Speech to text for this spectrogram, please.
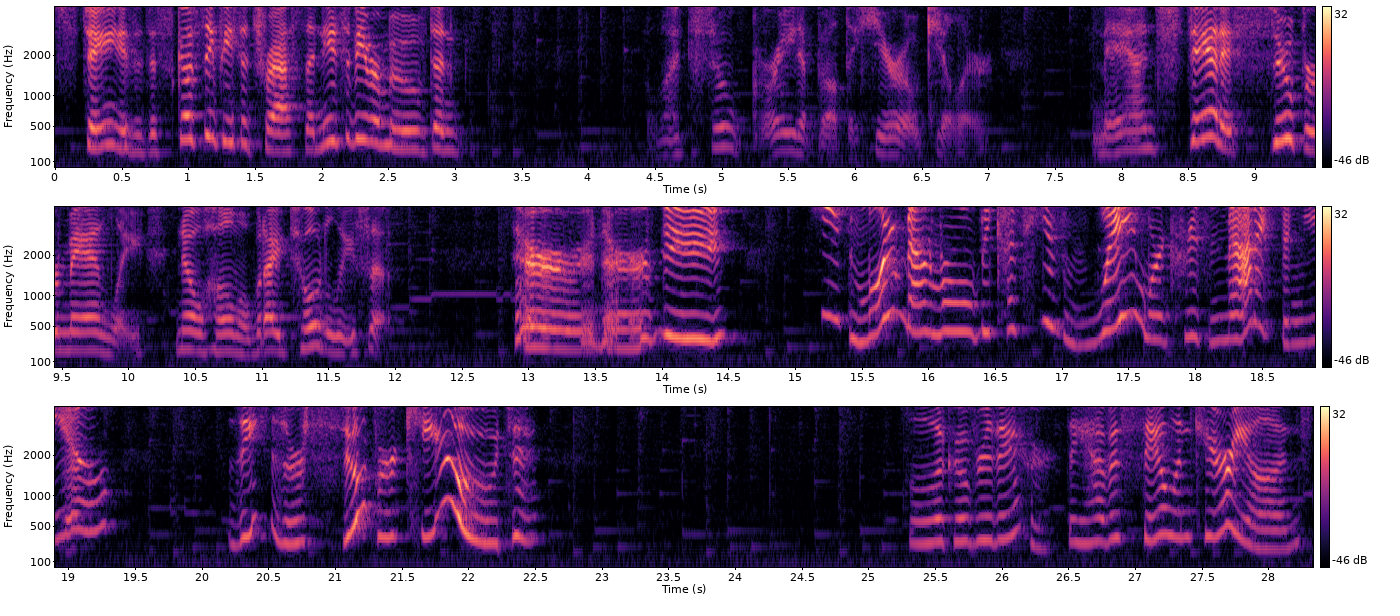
Stain is a disgusting piece of trash that needs to be removed and. What's so great about the hero killer? Man, Stain is super manly. No homo, but I totally so. Derby. He's more memorable because he's way more charismatic than you. These are super cute. Look over there. They have a sale in carry-ons.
